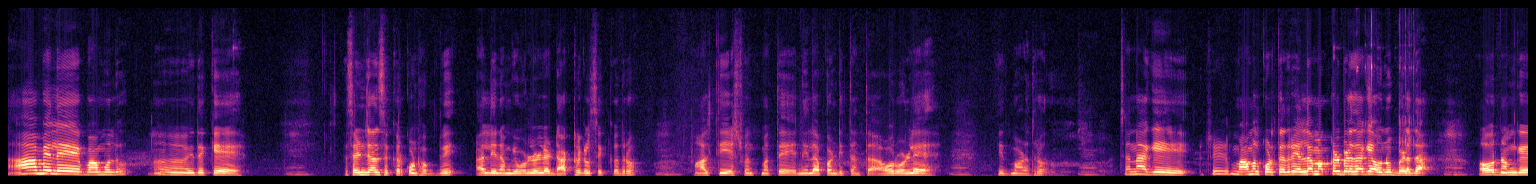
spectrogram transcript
ಆಮೇಲೆ ಮಾಮೂಲು ಇದಕ್ಕೆ ಸೆಂಟ್ ಜಾನ್ಸಿಗೆ ಕರ್ಕೊಂಡು ಹೋಗಿದ್ವಿ. ಅಲ್ಲಿ ನಮಗೆ ಒಳ್ಳೊಳ್ಳೆ ಡಾಕ್ಟ್ರುಗಳು ಸಿಕ್ಕಿದ್ರು. ಮಾಲ್ತಿ, ಯಶವಂತ್ ಮತ್ತು ನೀಲಾ ಪಂಡಿತ್ ಅಂತ ಅವ್ರು ಒಳ್ಳೆ ಇದು ಮಾಡಿದ್ರು. ಚೆನ್ನಾಗಿ ಟ್ರೀ ಮಾಮೂಲು ಕೊಡ್ತಾಯಿದ್ರು ಎಲ್ಲ ಮಕ್ಕಳು ಬೆಳೆದಾಗೆ ಅವನು ಬೆಳೆದ. ಅವ್ರು ನಮಗೆ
